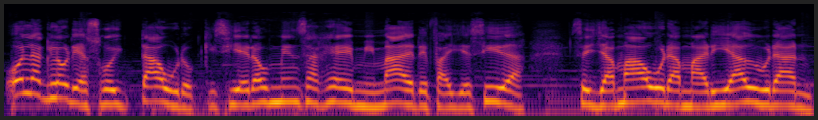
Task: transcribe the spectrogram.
Hola Gloria, soy Tauro. Quisiera un mensaje de mi madre fallecida. Se llama Aura María Durán.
